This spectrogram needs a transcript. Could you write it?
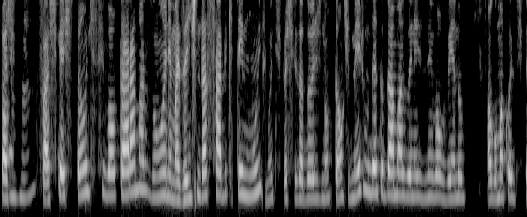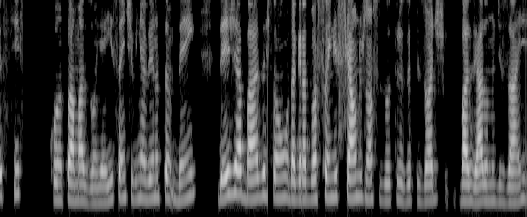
faz, uhum. faz questão de se voltar à Amazônia, mas a gente ainda sabe que tem muito, muitos pesquisadores não estão, mesmo dentro da Amazônia, desenvolvendo alguma coisa específica quanto à Amazônia. Isso a gente vinha vendo também desde a base da graduação inicial nos nossos outros episódios, baseado no design.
